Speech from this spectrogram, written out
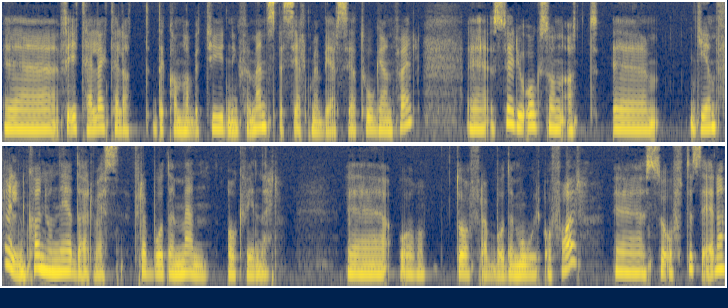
Eh, for i tillegg til at det kan ha betydning for menn, spesielt med BRCA2-genfeil, eh, så er det jo òg sånn at eh, genfeilen kan jo nedarves fra både menn og kvinner. Og da fra både mor og far. Så ofte så er det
